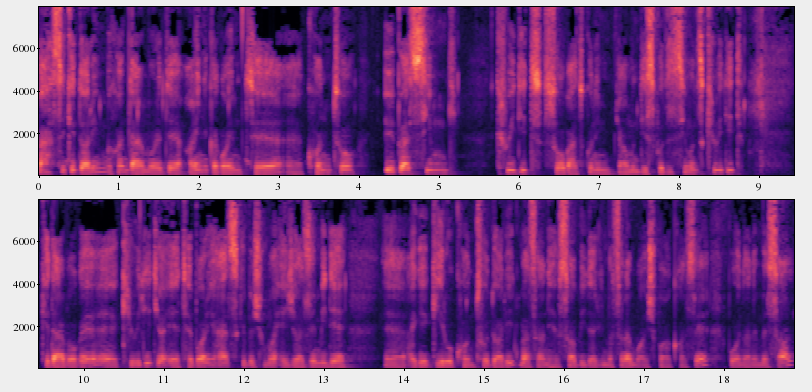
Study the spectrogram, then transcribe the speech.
بحثی که داریم می‌خوایم در مورد eingeräumte Kontoüberziehung Kredit صحبت کنیم یا همون Dispositionskredit که در واقع Kredit یا اعتباری هست که به شما اجازه میده اگه Girokonto دارید مثلا حسابی دارید مثلا با Sparkasse به عنوان مثال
